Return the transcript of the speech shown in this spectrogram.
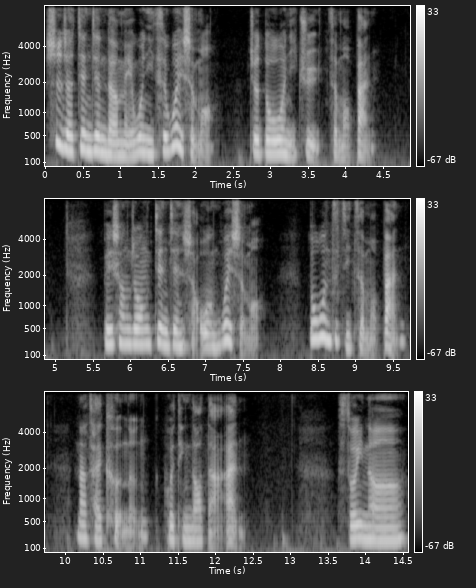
试着渐渐的每问一次为什么，就多问一句怎么办。悲伤中渐渐少问为什么，多问自己怎么办，那才可能会听到答案。所以呢，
